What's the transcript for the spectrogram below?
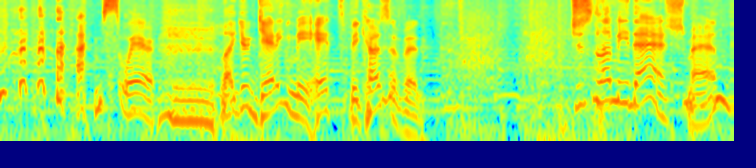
I swear, like you're getting me hit because of it. Just let me dash, man.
